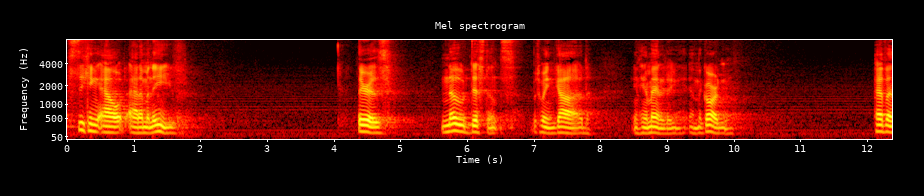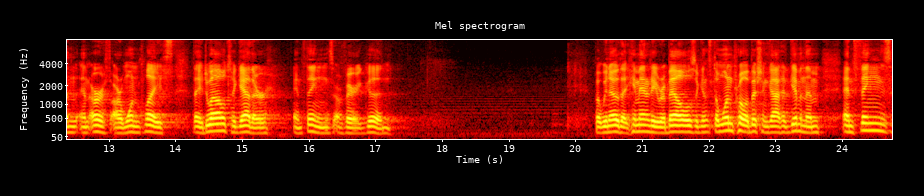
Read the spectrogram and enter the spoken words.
seeking out Adam and Eve. There is no distance between God and humanity in the garden. Heaven and earth are one place, they dwell together, and things are very good. But we know that humanity rebels against the one prohibition God had given them, and things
